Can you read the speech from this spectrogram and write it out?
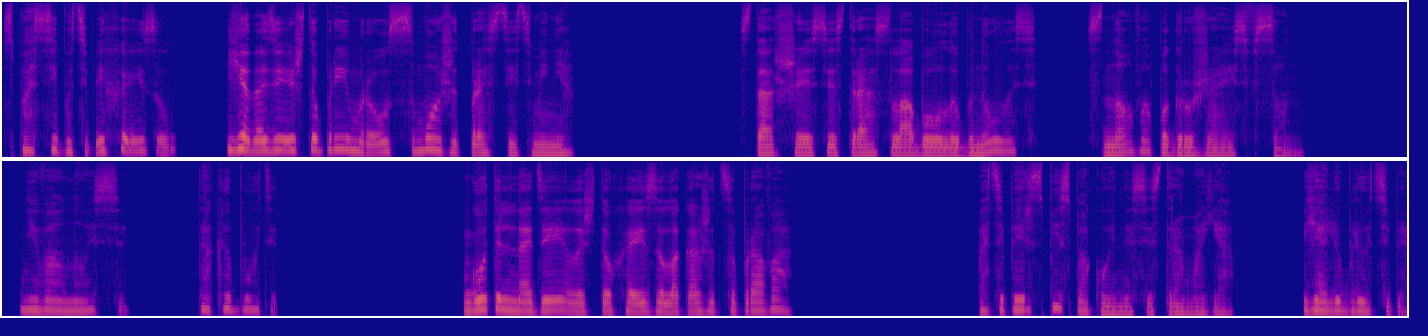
«Спасибо тебе, Хейзел. Я надеюсь, что Примроуз сможет простить меня». Старшая сестра слабо улыбнулась, снова погружаясь в сон. «Не волнуйся, так и будет». Готель надеялась, что Хейзел окажется права. «А теперь спи спокойно, сестра моя. Я люблю тебя».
